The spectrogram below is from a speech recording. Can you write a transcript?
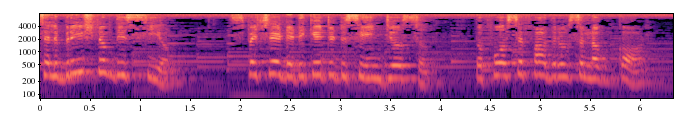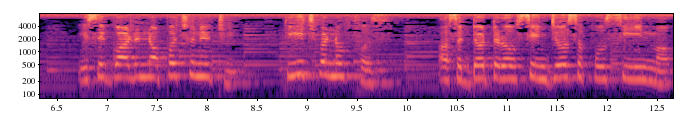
Celebration of this year, specially dedicated to Saint Joseph, the foster father of Son of God, is a golden opportunity to each one of us as a daughter of Saint Joseph of Saint Mark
